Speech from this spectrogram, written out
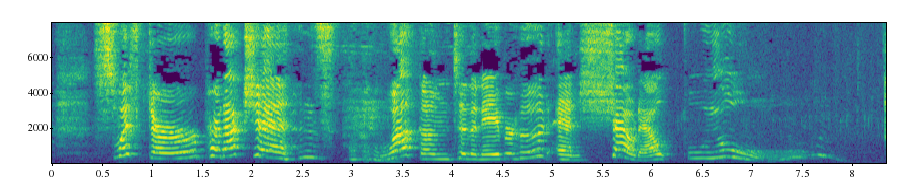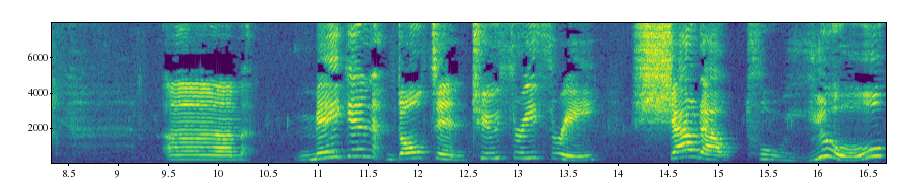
Swifter Productions. Welcome to the neighborhood and shout out to you. Um, Megan Dalton two three three. Shout out to you.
